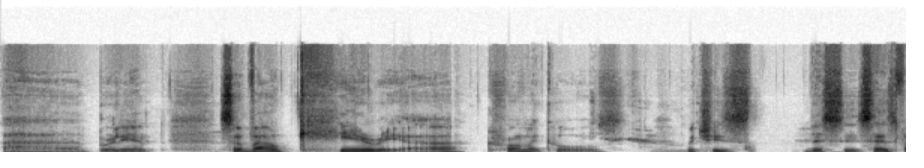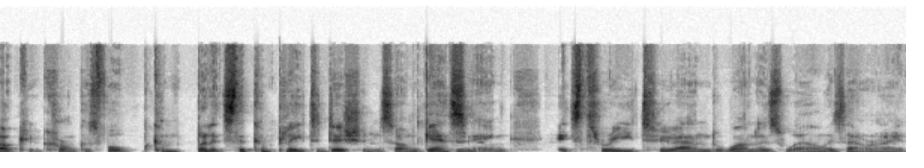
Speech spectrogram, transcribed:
Ah, brilliant. So Valkyria Chronicles, which is this, it says Valkyria Chronicles 4, com- but it's the complete edition. So I'm guessing it's 3, 2, and 1 as well. Is that right?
